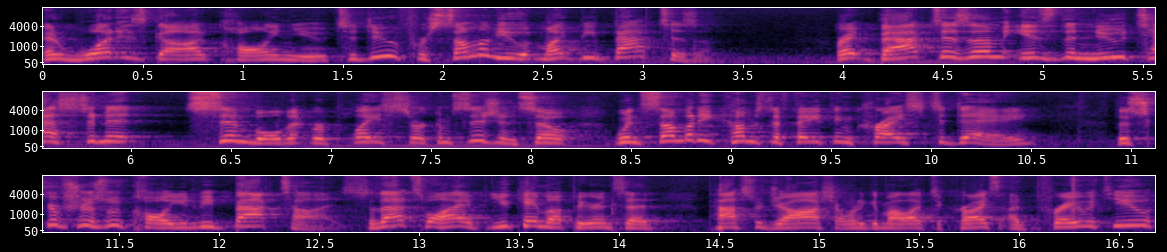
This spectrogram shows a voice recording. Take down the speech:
and what is God calling you to do? For some of you, it might be baptism, right? Baptism is the New Testament symbol that replaced circumcision. So when somebody comes to faith in Christ today, the scriptures would call you to be baptized. So that's why if you came up here and said, Pastor Josh, I want to give my life to Christ, I'd pray with you.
